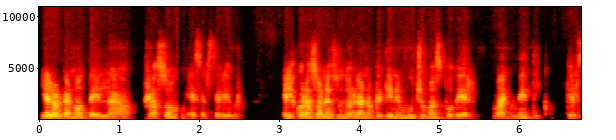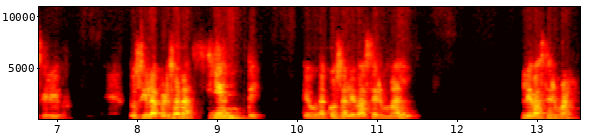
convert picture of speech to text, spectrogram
Y el órgano de la razón es el cerebro. El corazón es un órgano que tiene mucho más poder magnético que el cerebro. Entonces, si la persona siente que una cosa le va a hacer mal, le va a hacer mal.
